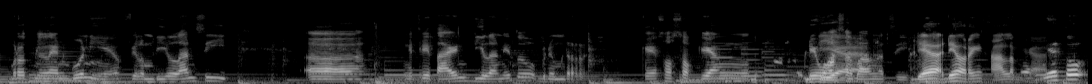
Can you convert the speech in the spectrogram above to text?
menurut nilaian gue nih ya, film Dilan sih eh ngeceritain Dilan itu bener-bener kayak sosok yang dewasa Iya. banget sih. dia dia orangnya kalem kan Dia tuh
